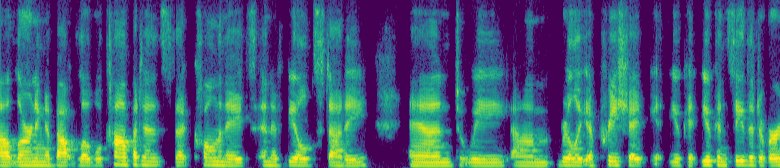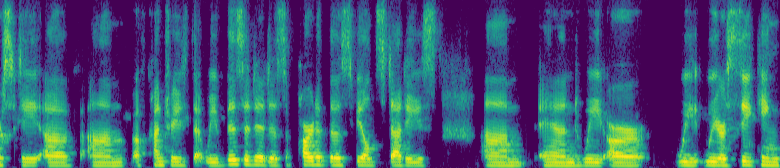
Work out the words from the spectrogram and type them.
uh, learning about global competence that culminates in a field study. And we um, really appreciate, you can, you can see the diversity of, um, of countries that we visited as a part of those field studies. Um, and we are we we are seeking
